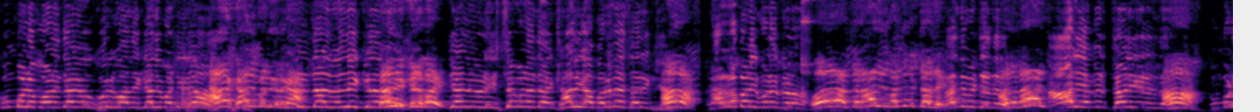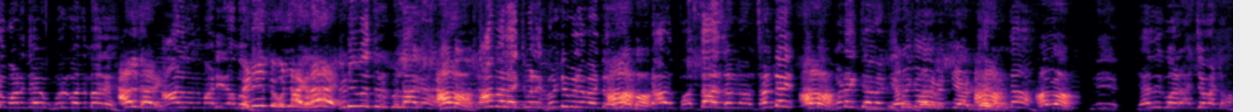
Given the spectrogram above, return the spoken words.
கும்பிட போன தேவன் குறுக்கு வந்து கேள்விப்பட்டீங்களா? நான் காலி பண்ணுகிறேன் வெள்ளிக்கிழமை. என்னுடைய இஷ்டகுலத்தை காளிகா பரமேஸ்வரிக்கு. நரபலி கொடுக்கணும். ஓ அந்த நாள் வந்து விட்டது. வந்து விட்டது அதனால்? ஆள் எங்க தேடி இருந்தா. கும்பிட போன தேவன் குறுக்கு வந்து மாதிரி ஆள் வந்து மாட்டிடாம. விடியத்துக்குள்ளாகவே. விடுவதற்குள்ளாக ஆமா. ராமலட்சுமணனை கொண்டு விட வேண்டும். நாள் பத்தாவது சண்டை எனக்காக வெற்றியா நீ எதுக்கு ஒரு அஞ்ச வேண்டாம்.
